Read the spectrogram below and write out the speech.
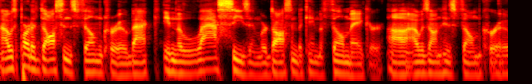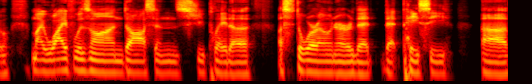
I was part of Dawson's film crew back in the last season where Dawson became a filmmaker. Uh, I was on his film crew. My wife was on Dawson's. She played a a store owner that that Pacey uh,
